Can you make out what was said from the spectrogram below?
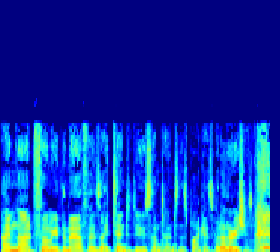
I'm not foaming at the mouth as I tend to do sometimes in this podcast about other issues.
